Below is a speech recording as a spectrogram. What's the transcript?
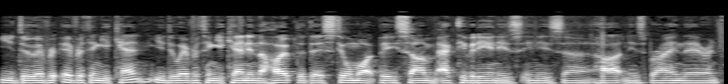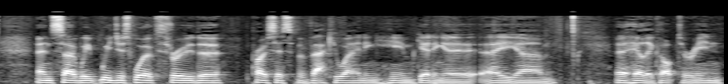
you do every, everything you can. You do everything you can in the hope that there still might be some activity in his in his uh, heart and his brain there. And and so we we just worked through the process of evacuating him, getting a, a um, a helicopter in,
